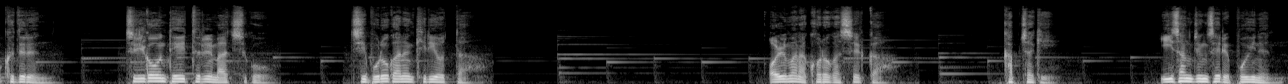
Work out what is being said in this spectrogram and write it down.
그들은 즐거운 데이트를 마치고 집으로 가는 길이었다. 얼마나 걸어갔을까? 갑자기 이상 증세를 보이는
